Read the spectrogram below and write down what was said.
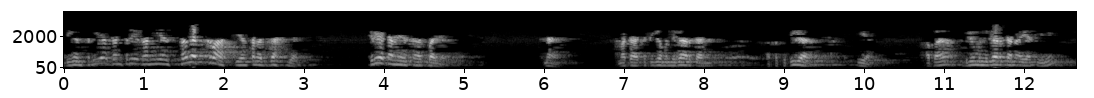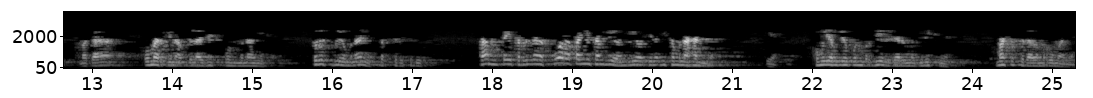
dengan teriakan-teriakan yang sangat keras, yang sangat dahsyat. Teriakan yang sangat banyak. Nah, maka ketika mendengarkan atau ketika iya, apa beliau mendengarkan ayat ini, maka Umar bin Abdul Aziz pun menangis. Terus beliau menangis tersedih-sedih. Sampai terdengar suara tangisan beliau, beliau tidak bisa menahannya. Ya. Kemudian beliau pun berdiri dari majelisnya, masuk ke dalam rumahnya.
